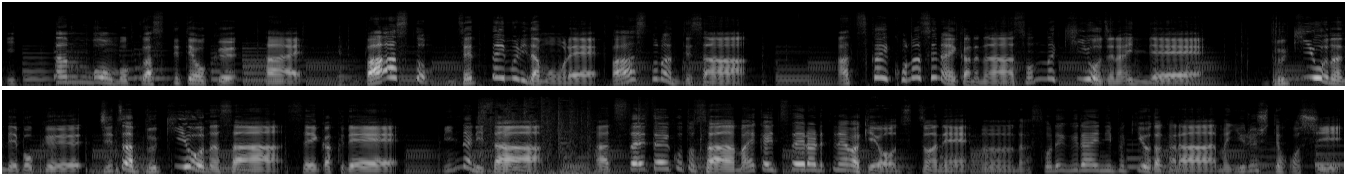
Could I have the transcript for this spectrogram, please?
一旦もう僕は捨てておく。はい。バースト、絶対無理だもん、俺。バーストなんてさ、扱いこなせないからな。そんな器用じゃないんで、不器用なんで僕、実は不器用なさ、性格で、みんなにさ、あ伝えたいことさ、毎回伝えられてないわけよ、実はね。うん、だからそれぐらいに不器用だから、まあ、許してほしい。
